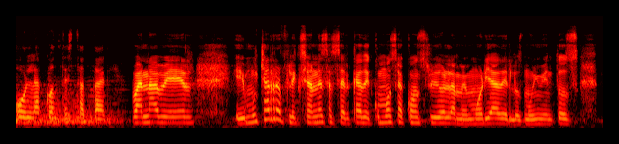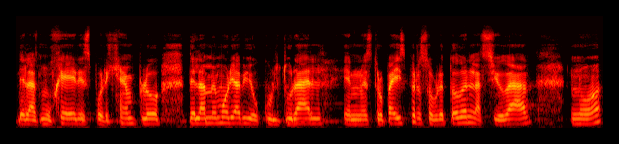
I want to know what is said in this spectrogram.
O la contestataria. Van a ver eh, muchas reflexiones acerca de cómo se ha construido la memoria de los movimientos de las mujeres, por ejemplo, de la memoria biocultural en nuestro país, pero sobre todo en la ciudad, ¿no?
